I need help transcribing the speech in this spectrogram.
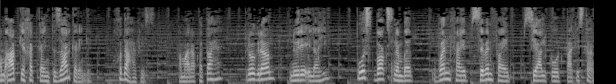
ہم آپ کے خط کا انتظار کریں گے۔ خدا حافظ ہمارا پتا ہے۔ Program Noor ul post box number one five seven five Sialkot, Pakistan.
